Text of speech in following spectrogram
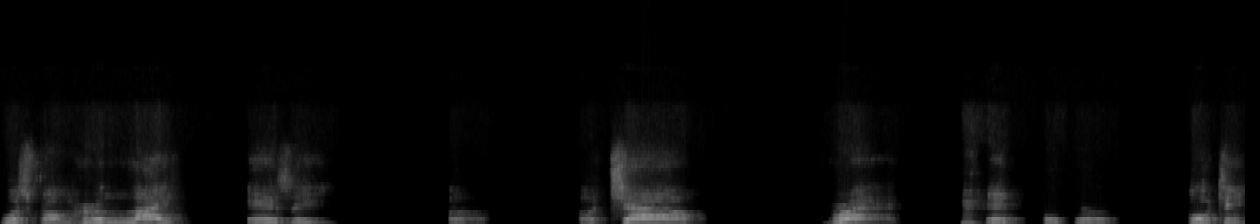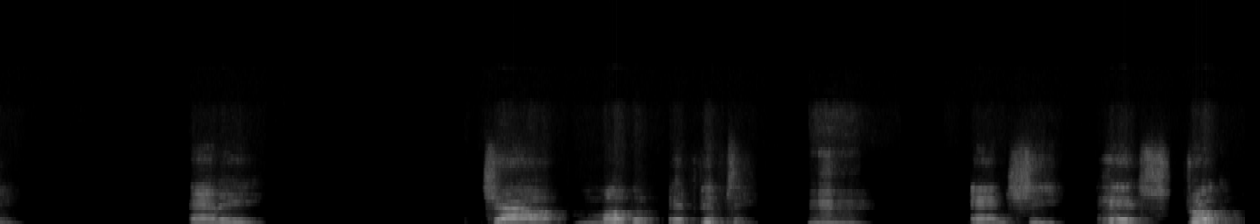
was from her life as a uh, a child bride mm-hmm. at at uh, 14 and a child mother at 15. Mm-hmm. And she had struggles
